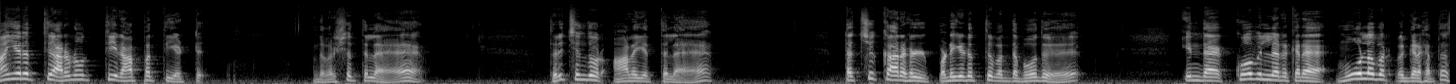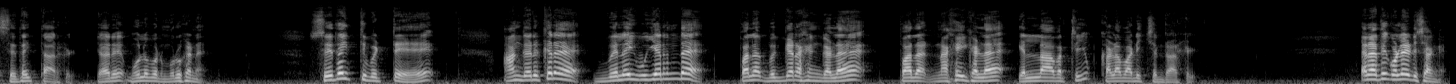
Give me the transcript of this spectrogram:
ஆயிரத்தி அறநூற்றி நாற்பத்தி எட்டு. அந்த வருஷத்தில் திருச்செந்தூர் ஆலயத்தில் டச்சுக்காரர்கள் படையெடுத்து வந்தபோது இந்த கோவிலில் இருக்கிற மூலவர் விக்கிரகத்தை சிதைத்தார்கள். யார்? மூலவர் முருகனை. சிதைத்து விட்டு அங்கே இருக்கிற விலை உயர்ந்த பல விக்கிரகங்களை பல நகைகளை எல்லாவற்றையும் களவாடி சென்றார்கள். எல்லாத்தையும் கொள்ளையடித்தாங்க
